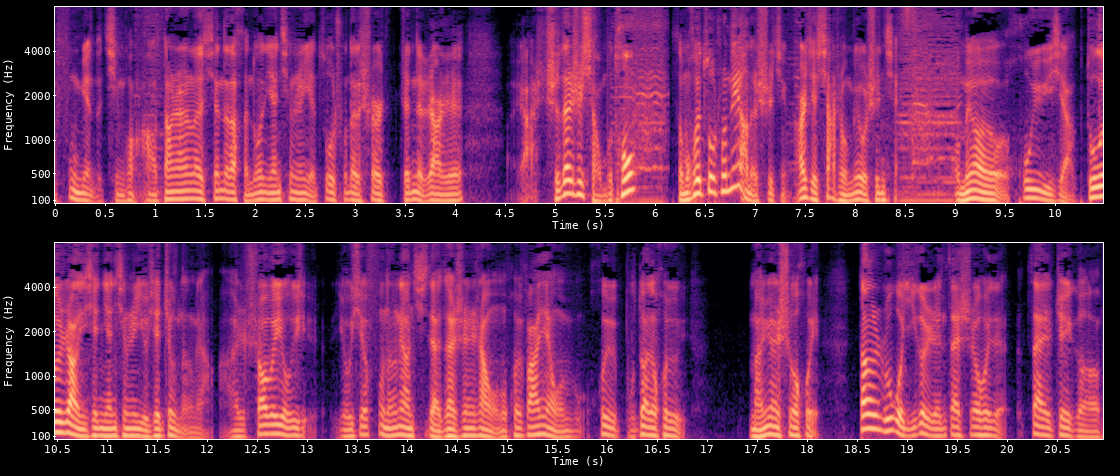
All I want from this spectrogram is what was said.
负面的情况啊。当然了，现在的很多年轻人也做出的事儿，真的让人，哎呀，实在是想不通，怎么会做出那样的事情，而且下手没有深浅。我们要呼吁一下，多让一些年轻人有些正能量啊，稍微有有一些负能量积攒在身上，我们会发现我们会不断的会埋怨社会。当如果一个人在社会的在这个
